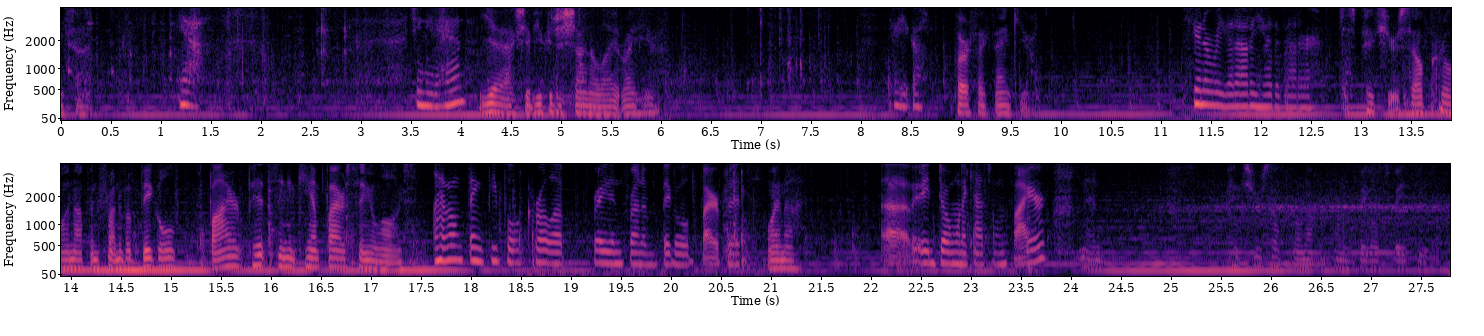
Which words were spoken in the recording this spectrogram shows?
Thanks, hon. Yeah. Do you need a hand? Yeah, actually, if you could just shine a light right here. Here you go. Perfect, thank you. Sooner we get out of here, the better. Just picture yourself curling up in front of a big old fire pit singing campfire sing-alongs. I don't think people curl up right in front of big old fire pits. Why not? Uh, they don't want to catch on fire. And picture yourself curling up in front of a big old space heater.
